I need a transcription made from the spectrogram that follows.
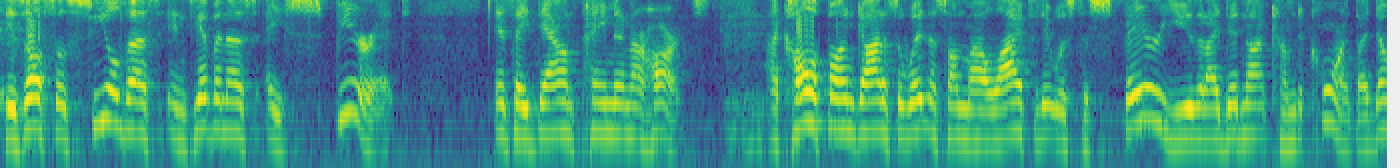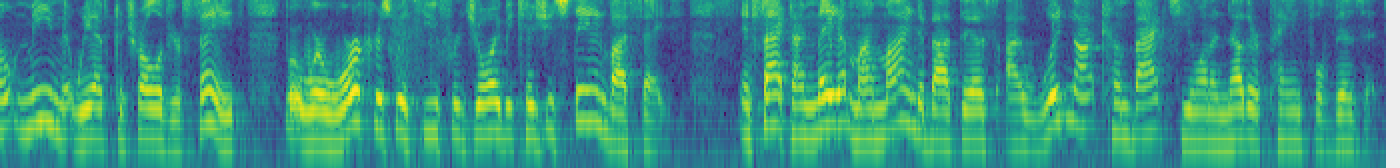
He's also sealed us and given us a spirit as a down payment in our hearts. I call upon God as a witness on my life that it was to spare you that I did not come to Corinth. I don't mean that we have control of your faith, but we're workers with you for joy because you stand by faith. In fact, I made up my mind about this. I would not come back to you on another painful visit.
